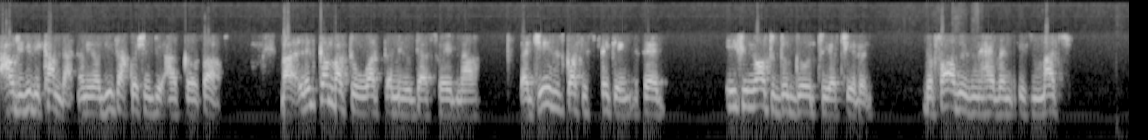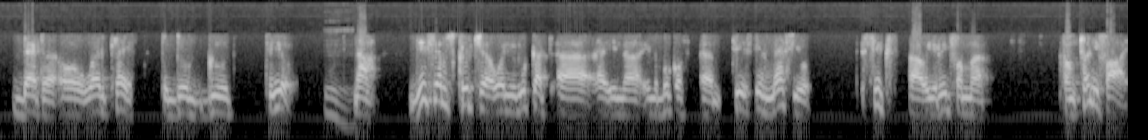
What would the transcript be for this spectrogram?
how did you become that? I mean, these are questions we ask ourselves. But let's come back to what, I mean, we just read now. That Jesus, Christ is speaking, he said, if you know to do good to your children, the Father in heaven is much better or well placed to do good to you. Mm. Now, this same scripture, when you look at uh, in uh, in the book of um, still Matthew six, uh, we read from uh, from twenty five.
